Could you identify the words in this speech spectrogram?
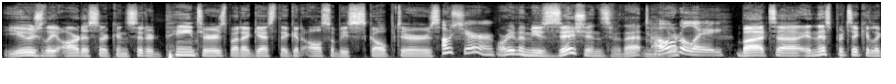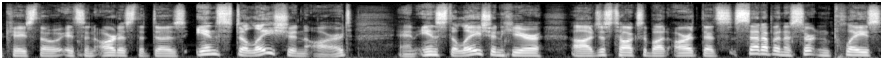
Usually, artists are considered painters, but I guess they could also be sculptors. Oh, sure. Or even musicians for that matter. Totally. But uh, in this particular case, though, it's an artist that does installation art. And installation here uh, just talks about art that's set up in a certain place,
